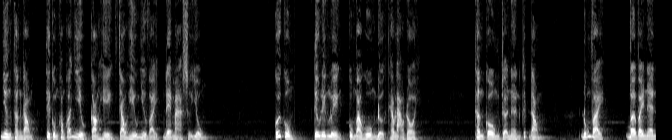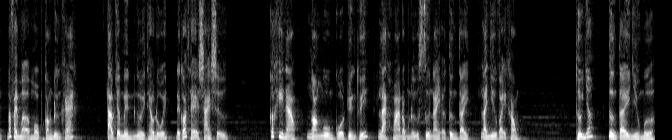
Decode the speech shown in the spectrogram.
Nhưng thần đồng thì cũng không có nhiều con hiền cháu hiếu như vậy để mà sử dụng. Cuối cùng, tiểu liên luyện cũng vào guồng được theo lão rồi. Thần côn trở nên kích động. Đúng vậy, bởi vậy nên nó phải mở một con đường khác, tạo cho mình người theo đuổi để có thể sai sử. Có khi nào ngọn nguồn của truyền thuyết lạc hoa đồng nữ xưa nay ở tương Tây là như vậy không? Thứ nhất, tương Tây nhiều mưa.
